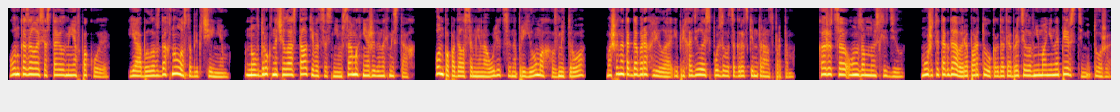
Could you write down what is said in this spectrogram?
Он, казалось, оставил меня в покое. Я было вздохнула с облегчением, но вдруг начала сталкиваться с ним в самых неожиданных местах. Он попадался мне на улице, на приемах, в метро, Машина тогда барахлила, и приходилось пользоваться городским транспортом. Кажется, он за мной следил. Может, и тогда в аэропорту, когда ты обратила внимание на перстень, тоже.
